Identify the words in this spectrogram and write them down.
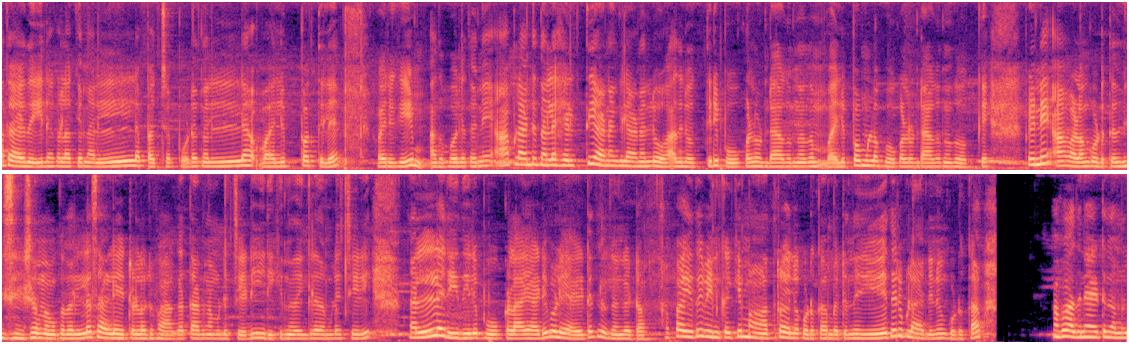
അതായത് ഇലകളൊക്കെ നല്ല പച്ചപ്പോടെ നല്ല വലുപ്പത്തിൽ വരികയും അതുപോലെ തന്നെ ആ പ്ലാന്റ് നല്ല ഹെൽത്തി ആണെങ്കിലാണല്ലോ അതിലൊത്തിരി പൂക്കൾ ഉണ്ടാകുന്നതും വലിപ്പമുള്ള പൂക്കൾ ഉണ്ടാകുന്നതും ഒക്കെ. പിന്നെ ആ വളം കൊടുത്തതിന് ശേഷം നമുക്ക് നല്ല സളിയായിട്ടുള്ള ഒരു ഭാഗത്താണ് നമ്മുടെ ചെടി ഇരിക്കുന്നതെങ്കിൽ നമ്മുടെ ചെടി നല്ല രീതിയിൽ പൂക്കളായി അടിപൊളിയായിട്ട് നിൽക്കും കേട്ടോ. അപ്പോൾ ഇത് വിൻകയ്ക്ക് മാത്രമല്ല കൊടുക്കാൻ പറ്റുന്ന ഏതൊരു പ്ലാന്റിനും കൊടുക്കാം. അപ്പോൾ അതിനായിട്ട് നമ്മൾ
